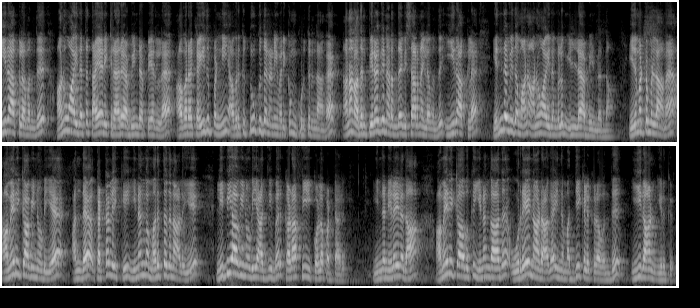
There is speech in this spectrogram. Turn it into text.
ஈராக்கில் வந்து அணு ஆயுதத்தை தயாரிக்கிறாரு அப்படின்ற பேரில் அவரை கைது பண்ணி அவருக்கு தூக்கு தண்டனை வரைக்கும் கொடுத்துருந்தாங்க. ஆனால் அதன் பிறகு நடந்த விசாரணையில் வந்து ஈராக்கில் எந்த விதமான அணு ஆயுதங்களும் இல்லை அப்படின்றது தான் இது மட்டும் இல்லாமல் அமெரிக்காவினுடைய அந்த கட்டளைக்கு இணங்க மறுத்ததுனாலேயே லிபியாவினுடைய அதிபர் கடாஃபி கொல்லப்பட்டார். இந்த நிலையில தான் அமெரிக்காவுக்கு இணங்காத ஒரே நாடாக இந்த மத்திய கிழக்கில் வந்து ஈரான் இருக்கு.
